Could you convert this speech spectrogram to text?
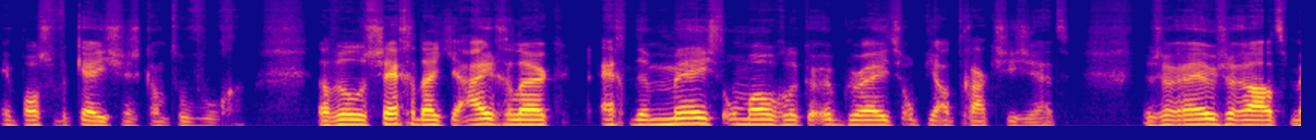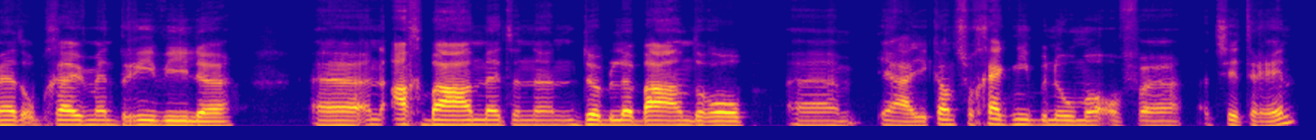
impossifications kan toevoegen. Dat wil dus zeggen dat je eigenlijk echt de meest onmogelijke upgrades op je attractie zet. Dus een reuzenrad met op een gegeven moment drie wielen, eh, een achtbaan met een, een dubbele baan erop. Ehm, ja, je kan het zo gek niet benoemen of eh, het zit erin.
